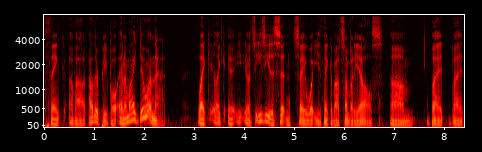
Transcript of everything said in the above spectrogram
think about other people, and am I doing that? Like like uh, you know, it's easy to sit and say what you think about somebody else, um, but but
